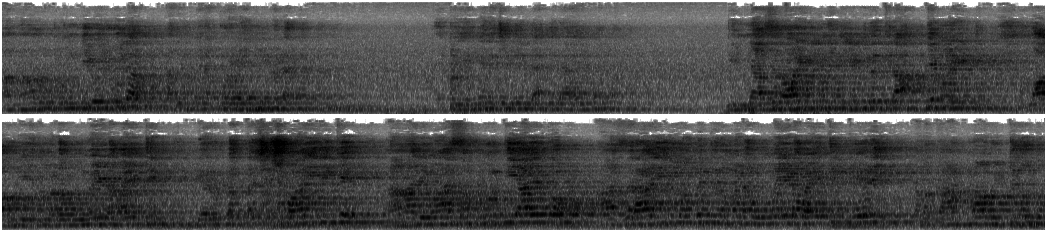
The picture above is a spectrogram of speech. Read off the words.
ആ നാവ് പൊന്തി വരൂല അതിങ്ങനെ കുഴഞ്ഞു കിടക്കും. അപ്പൊ എങ്ങനെ ചെല്ലില്ല ഇതായില്ല അസ്രായിലിന്റെ ജീവിതത്തിൽ ആദ്യമായിട്ട് അള്ളാഹുവെ നമ്മുടെ ഉമ്മയുടെ വയറ്റിൽ ഗർഭത്തെ ശിശുവായിരിക്കെ. നാല് മാസം പൂർത്തിയായപ്പോ അസ്രായിൽ വന്നിട്ട് നമ്മുടെ ഉമ്മയുടെ വയറ്റിൽ കയറി നമുക്ക് ആത്മാവ് വിട്ടു തന്നു.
